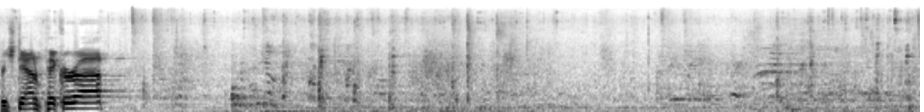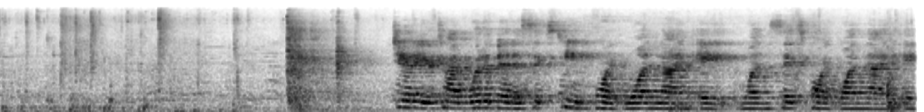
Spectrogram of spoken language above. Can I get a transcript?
Reach down and pick her up. Jenny, your time would have been a 16.198, 16.198.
